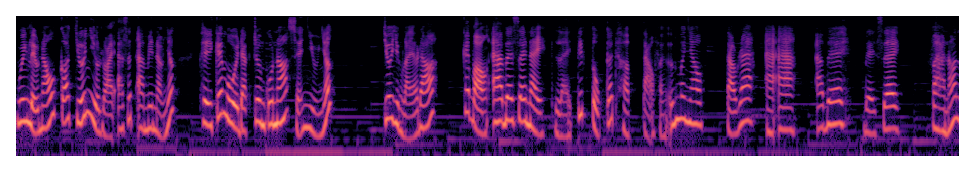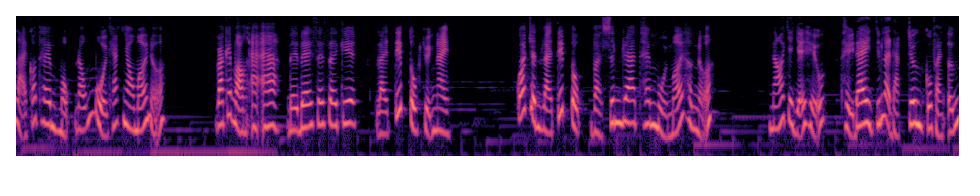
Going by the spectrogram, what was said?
Nguyên liệu nấu có chứa nhiều loại axit amin nào nhất thì cái mùi đặc trưng của nó sẽ nhiều nhất. Chưa dừng lại ở đó, cái bọn ABC này lại tiếp tục kết hợp tạo phản ứng với nhau, tạo ra AA, AB, BC và nó lại có thêm một đống mùi khác nhau mới nữa. Và cái bọn AA, BB, CC kia lại tiếp tục chuyện này. Quá trình lại tiếp tục và sinh ra thêm mùi mới hơn nữa. Nói cho dễ hiểu thì đây chính là đặc trưng của phản ứng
